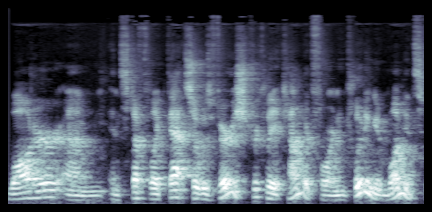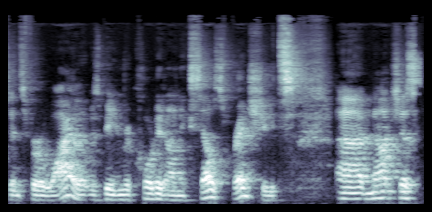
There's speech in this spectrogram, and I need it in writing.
water um, and stuff like that. So it was very strictly accounted for, and including in one instance for a while, it was being recorded on Excel spreadsheets, uh, not just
